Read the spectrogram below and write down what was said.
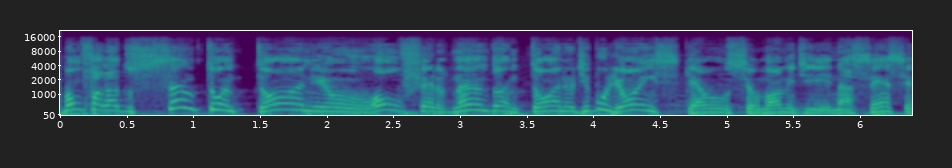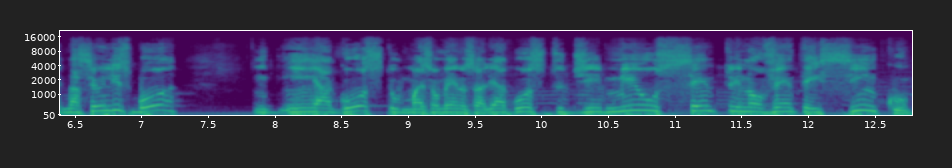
Vamos falar do Santo Antônio ou Fernando Antônio de Bulhões, que é o seu nome de nascença. Ele nasceu em Lisboa em, em agosto, mais ou menos ali, agosto de 1195.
